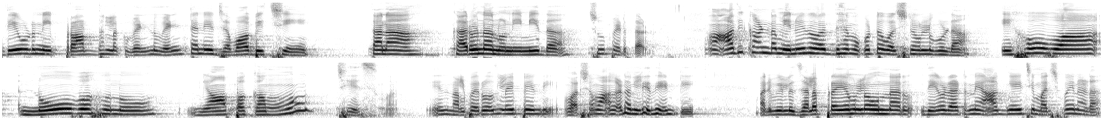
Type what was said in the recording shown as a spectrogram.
దేవుడు నీ ప్రార్థనలకు వెంట వెంటనే జవాబిచ్చి తన కరుణను నీ మీద చూపెడతాడు. ఆది కాండం ఎనిమిదో అధ్యాయం ఒకటో వచనంలో కూడా ఎహోవా నోవహును జ్ఞాపకము చేసుకోండి ఏది నలభై రోజులు అయిపోయింది వర్షం ఆగడం లేదేంటి? మరి వీళ్ళు జలప్రయంలో ఉన్నారు. దేవుడు అటనే ఆజ్ఞ ఇచ్చి మర్చిపోయినాడా?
